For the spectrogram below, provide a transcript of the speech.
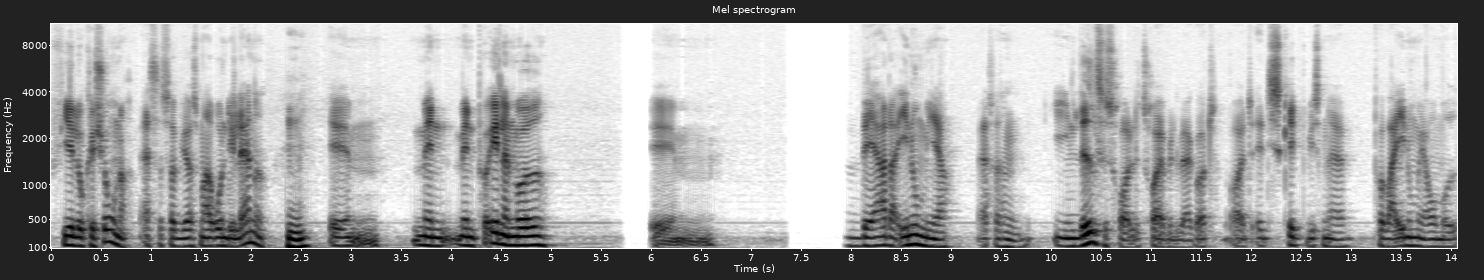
fire lokationer, altså så er vi også meget rundt i landet. Mm. Øhm, men, men på en eller anden måde øhm, være der endnu mere, altså sådan, i en ledelsesrolle, tror jeg vil være godt, og et, et skridt, vi sådan er på vej endnu mere over mod,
